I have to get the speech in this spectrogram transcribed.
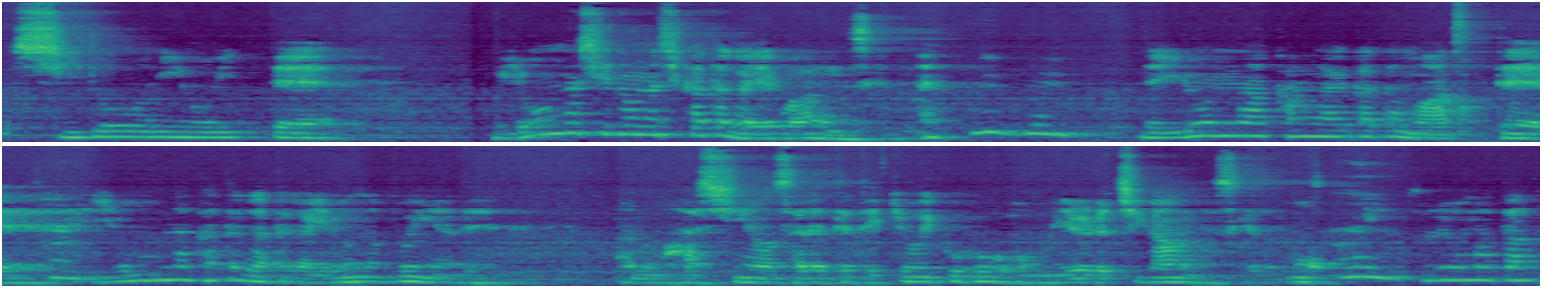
指導において、いろんな指導の仕方が英語あるんですけどね。うんうん。で、いろんな考え方もあって、はいいろんな方々がいろんな分野であの発信をされてて、教育方法もいろいろ違うんですけども、はい。それをまた、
